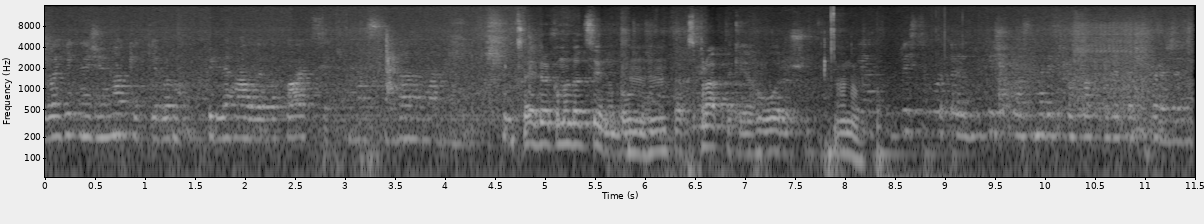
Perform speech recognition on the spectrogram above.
вагітних жінок, які підлягали евакуації, у нас на даний момент. Ну, Це як рекомендаційно, бо Мгм. так, з практики я говорю, що Ну, ну. Я 2008 рік по факту вже теж пережила.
